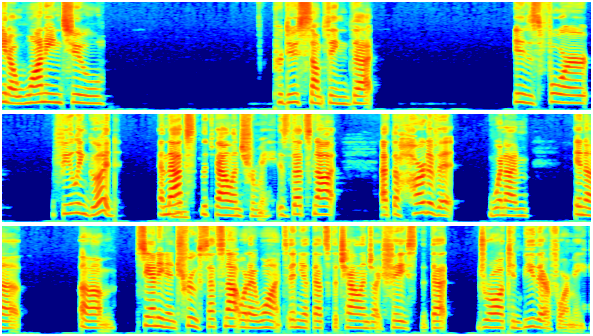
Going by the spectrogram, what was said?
you know, wanting to produce something that is for feeling good. And that's the challenge for me is that's not at the heart of it when I'm in a um, standing in truth. That's not what I want, and yet that's the challenge I face. That that draw can be there for me.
